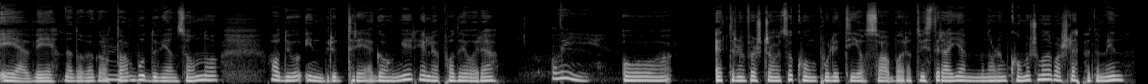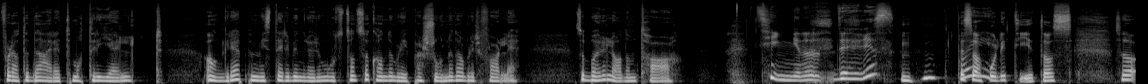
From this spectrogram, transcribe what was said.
evig nedover gata. Mm. Bodde vi i en sånn, og hadde jo innbrudd tre ganger i løpet av det året. Oi. Og etter den første gangen så kom politiet og sa bare at hvis dere er hjemme når de kommer, så må dere bare slippe dem inn. For det er et materielt angrep. Men hvis dere begynner å gjøre motstand, så kan det bli personlig. Da blir det farlig. Så bare la dem ta. Tingene deres? Det sa politiet til oss. Så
